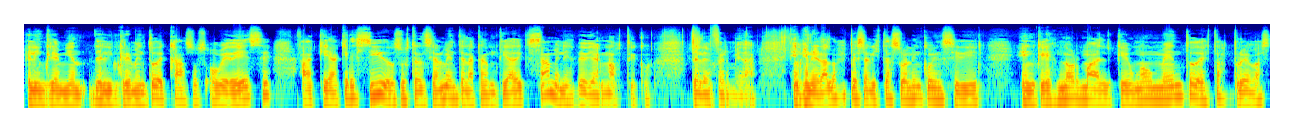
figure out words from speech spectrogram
el incremento, de casos obedece a que ha crecido sustancialmente la cantidad de exámenes de diagnóstico de la enfermedad. En general, los especialistas suelen coincidir en que es normal que un aumento de estas pruebas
